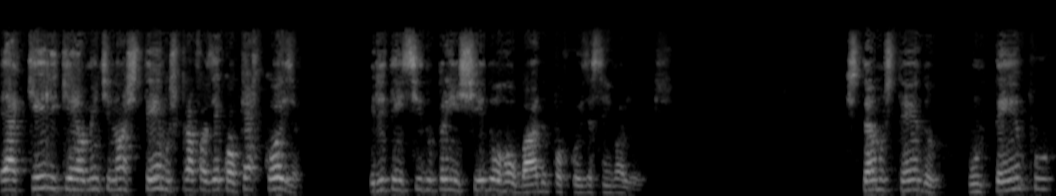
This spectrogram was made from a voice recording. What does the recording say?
é aquele que realmente nós temos para fazer qualquer coisa. Ele tem sido preenchido ou roubado por coisas sem valores. Estamos tendo um tempo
